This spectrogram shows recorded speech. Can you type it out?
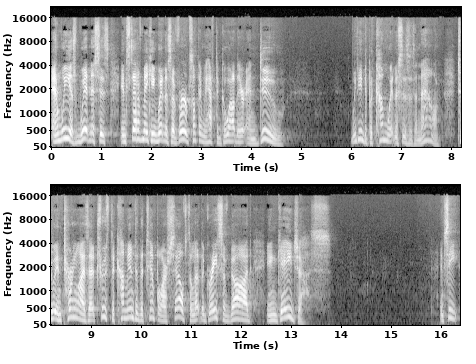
And we, as witnesses, instead of making witness a verb, something we have to go out there and do, we need to become witnesses as a noun, to internalize that truth, to come into the temple ourselves, to let the grace of God engage us. And see,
